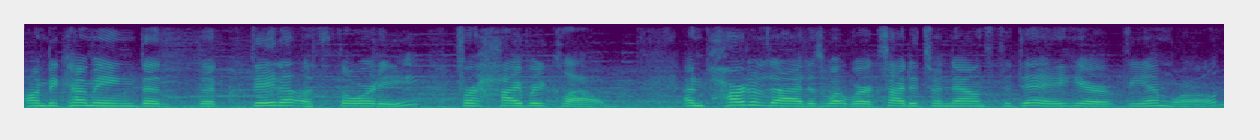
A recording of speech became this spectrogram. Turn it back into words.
on becoming the, the data authority for hybrid cloud. And part of that is what we're excited to announce today here at VMworld,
